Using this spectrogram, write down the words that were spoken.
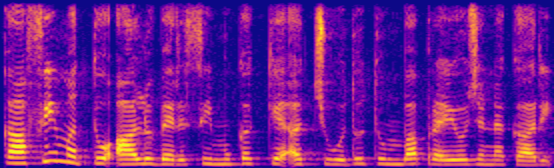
ಕಾಫಿ ಮತ್ತು ಹಾಲು ಬೆರೆಸಿ ಮುಖಕ್ಕೆ ಹಚ್ಚುವುದು ತುಂಬ ಪ್ರಯೋಜನಕಾರಿ.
